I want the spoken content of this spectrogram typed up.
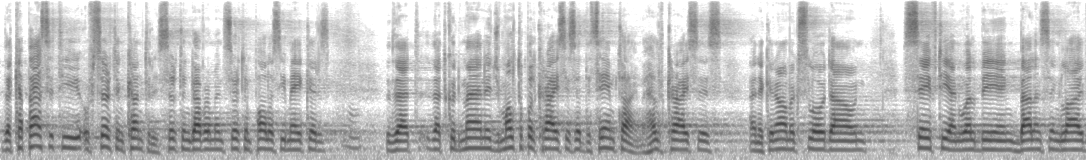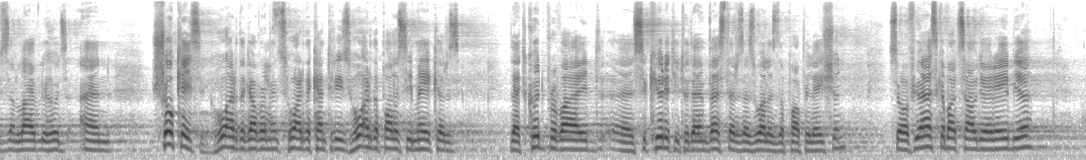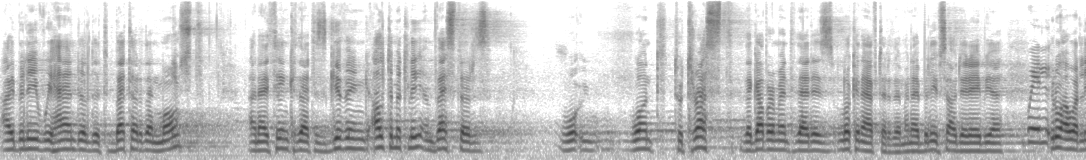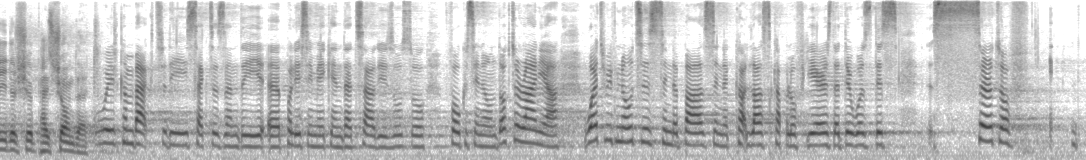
the capacity of certain countries, certain governments, certain policymakers yeah. that, that could manage multiple crises at the same time, a health crisis, an economic slowdown, safety and well-being, balancing lives and livelihoods, and showcasing who are the governments, who are the countries, who are the policymakers that could provide uh, security to the investors as well as the population. So if you ask about Saudi Arabia, I believe we handled it better than most. And I think that is giving, ultimately, investors want to trust the government that is looking after them. And I believe Saudi Arabia, we'll, through our leadership, has shown that. We'll come back to the sectors and the uh, policy making that Saudi is also focusing on. Dr. Rania, what we've noticed in the past, in the last couple of years, that there was this sort of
